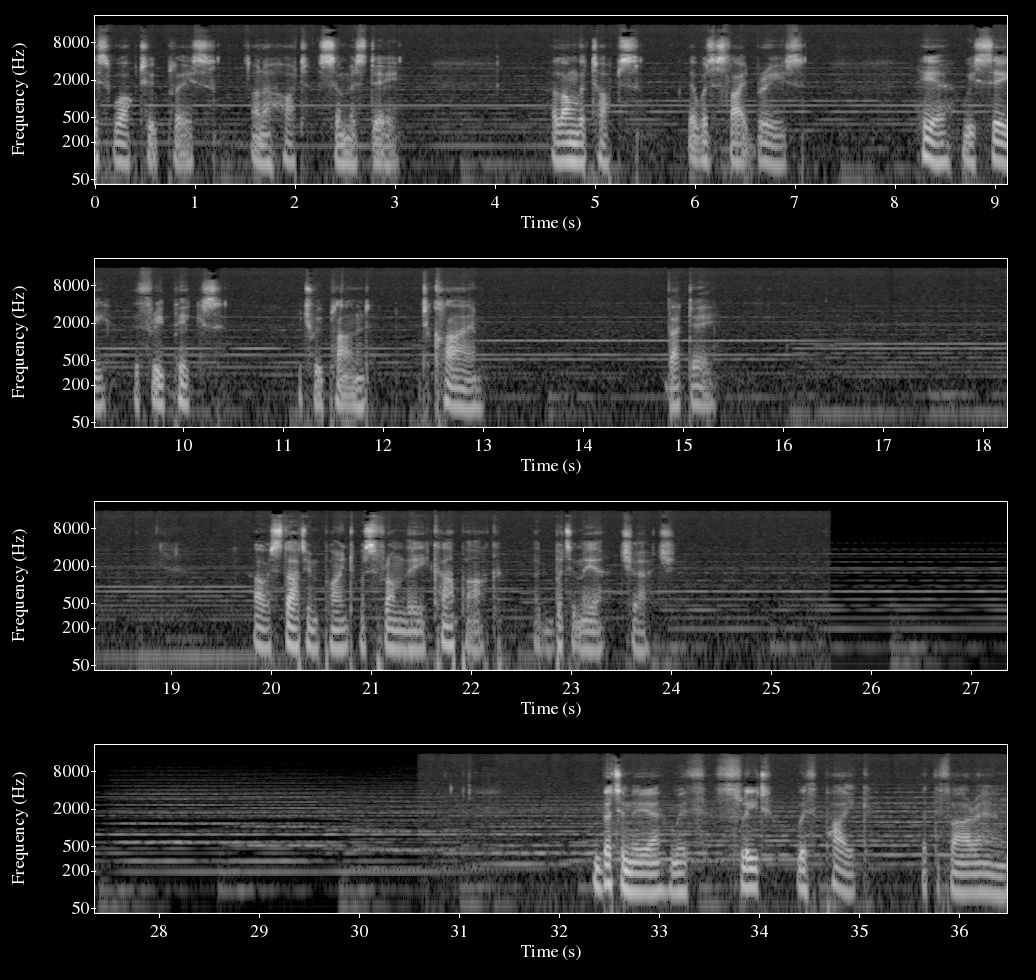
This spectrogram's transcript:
This walk took place on a hot summer's day. Along the tops there was a slight breeze. Here we see the three peaks which we planned to climb that day. Our starting point was from the car park at Buttermere Church. Buttermere with Fleet with Pike at the far end.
